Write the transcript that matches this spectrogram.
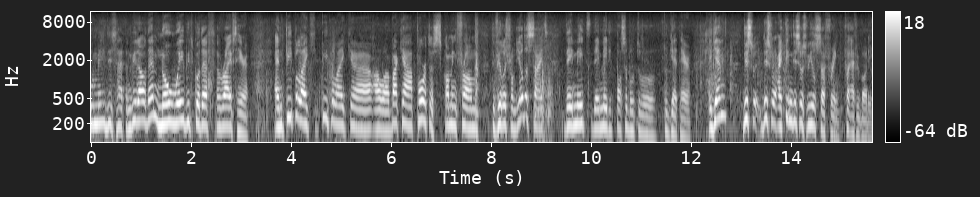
who made this happen. Without them, no way we could have arrived here. And people like people like uh, our Baka porters coming from the village from the other side, they made they made it possible to to get here. Again, this this I think this was real suffering for everybody,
